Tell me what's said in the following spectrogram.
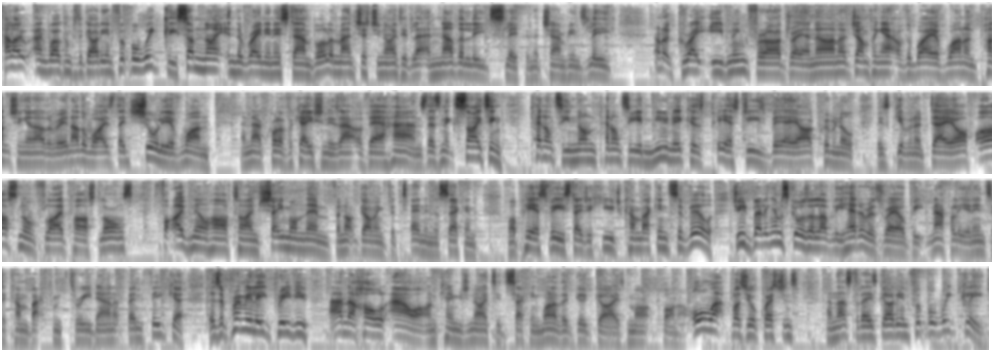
Hello and welcome to the Guardian Football Weekly. Some night in the rain in Istanbul, and Manchester United let another lead slip in the Champions League. Not a great evening for Andre Onana, jumping out of the way of one and punching another in. Otherwise, they'd surely have won, and now qualification is out of their hands. There's an exciting penalty non penalty in Munich as PSG's VAR criminal is given a day off. Arsenal fly past Lens, 5 0 half time. Shame on them for not going for 10 in the second. While PSV stage a huge comeback in Seville. Jude Bellingham scores a lovely header as Real beat Napoli and Inter come back from three down at Benfica. There's a Premier League preview and a whole hour on Cambridge United sacking one of the good guys, Mark Bonner. All that plus your questions, and that's today's Guardian Football Weekly.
